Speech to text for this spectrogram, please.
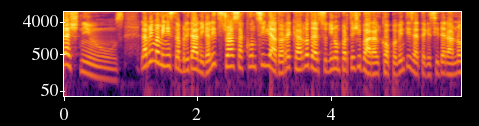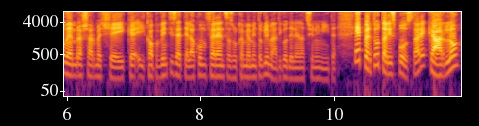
Flash News. La prima ministra britannica Liz Truss ha consigliato a Re Carlo III di non partecipare al COP27 che si terrà a novembre a Sharm el Sheikh. Il COP27 è la conferenza sul cambiamento climatico delle Nazioni Unite. E per tutta risposta Re Carlo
